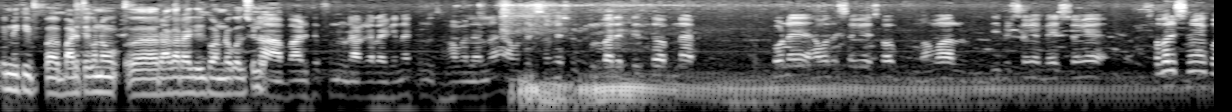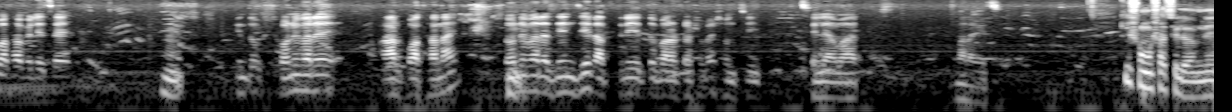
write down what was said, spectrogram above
এমনি কি বাড়িতে কোনো রাগারাগি গন্ডগোল ছিল? না বাড়িতে কোনো রাগারাগি না কোনো ঝামেলা না। আমাদের সঙ্গে শুক্রবারের দিন তো আপনার ফোনে আমাদের সঙ্গে সব আমার বিবির সঙ্গে মেয়ের সঙ্গে সবার সঙ্গে কথা বলেছে। কিন্তু শনিবারে আর কথা নাই। শনিবারের দিন যে রাত্রি তো বারোটার সময় শুনছি ছেলে আমার মারা গেছে। কি সমস্যা ছিল এমনি?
